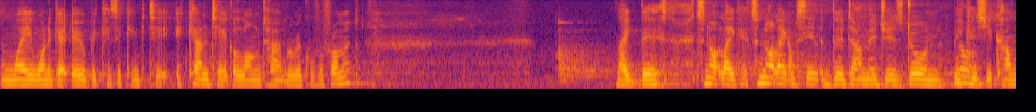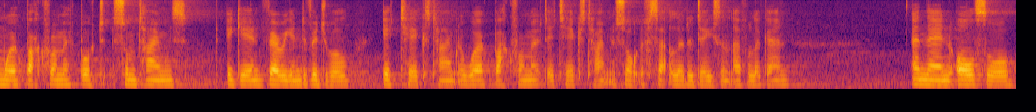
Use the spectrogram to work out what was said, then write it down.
and where you want to get to because it can ta- it can take a long time to recover from it. Like the, it's not like it's not like I'm saying the damage is done because you can work back from it, but sometimes, again, very individual. It takes time to work back from it. It takes time to sort of settle at a decent level again. And then also,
